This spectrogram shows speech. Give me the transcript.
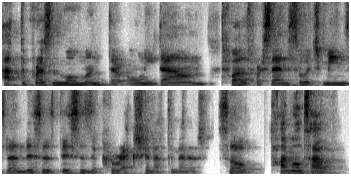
At the present moment, they're only down 12%. So which means then this is this is a correction at the minute. So time will tell.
